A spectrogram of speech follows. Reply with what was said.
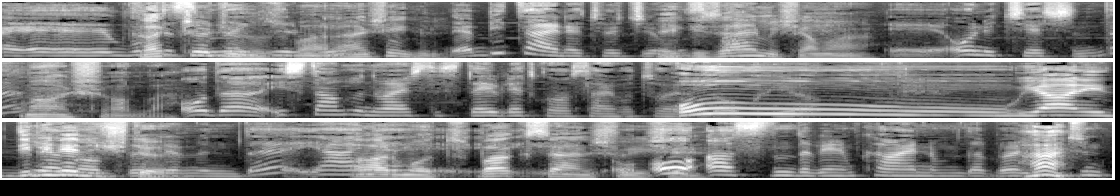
e, bu Kaç çocuğunuz var girmeyeyim. Ayşegül? Ya Bir tane çocuğumuz E, var. güzelmiş ama. E, 13 yaşında. Maşallah. O da İstanbul Üniversitesi Devlet Konservatuvarı'nda okuyor. Yani dibine Piyano düştü. bölümünde. Yani, Armut, bak sen şu işe. O aslında benim karnımda böyle Hah. bütün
